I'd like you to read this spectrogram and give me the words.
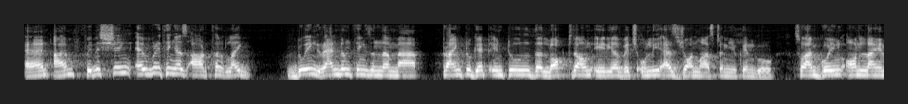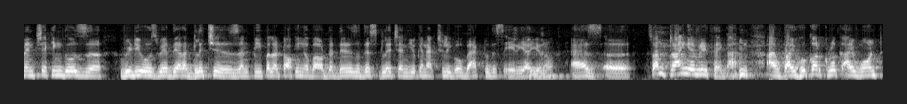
and i'm finishing everything as arthur like doing random things in the map trying to get into the locked down area which only as john marston you can go so I'm going online and checking those uh, videos where there are glitches and people are talking about that there is this glitch and you can actually go back to this area, you know, as uh, so I'm trying everything. I'm, I'm by hook or crook. I want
